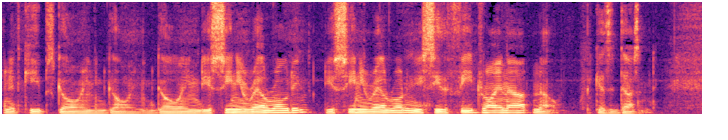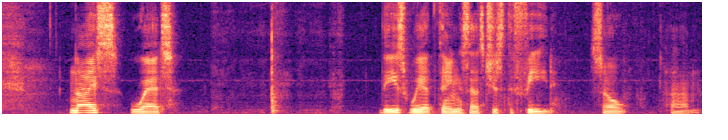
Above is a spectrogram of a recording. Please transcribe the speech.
And it keeps going and going and going. Do you see any railroading? Do you see any railroading? Do you see the feed drying out? No, because it doesn't. Nice, wet. These weird things, that's just the feed. So, um,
